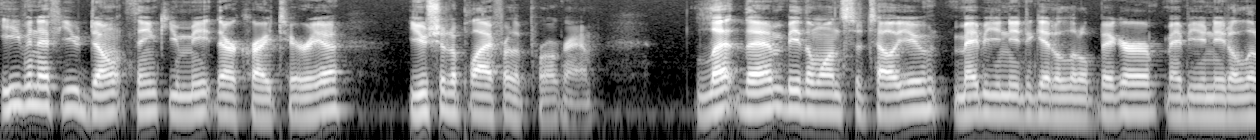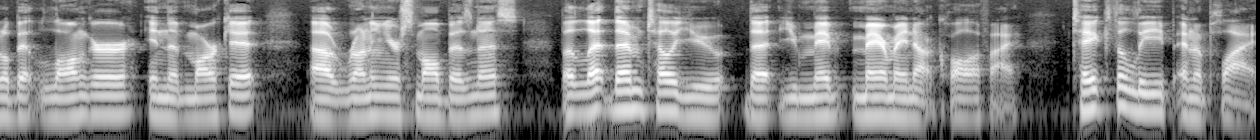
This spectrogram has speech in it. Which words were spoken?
even if you don't think you meet their criteria, you should apply for the program let them be the ones to tell you maybe you need to get a little bigger maybe you need a little bit longer in the market uh, running your small business but let them tell you that you may, may or may not qualify. Take the leap and apply.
